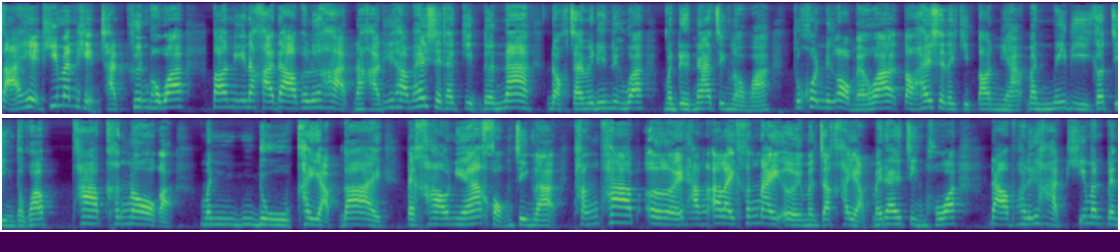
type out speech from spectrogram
สาเหตุที่มันเห็นชัดขึ้น เพราะว่าตอนนี้นะคะ ดาวพฤหัสนะคะ ที่ทำให้เศรษฐกิจเดินหน้า ดอกใจไว้นิดนึงว่ามันเดินหน้าจริงหรอวะ ทุกคนนึกออกไหมว่า ต่อให้เศรษฐกิจตอนนี้มันไม่ดีก็จริงแต่ว่าภาพข้างนอกอะ่ะ มันดูขยับได้ แต่คราวนี้ของจริงละ ทั้งภาพเอ่ยทั้งอะไรข้างในเอ่ยมันจะขยับไม่ได้จริง เพราะว่าดาวพฤหัสที่มันเป็น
